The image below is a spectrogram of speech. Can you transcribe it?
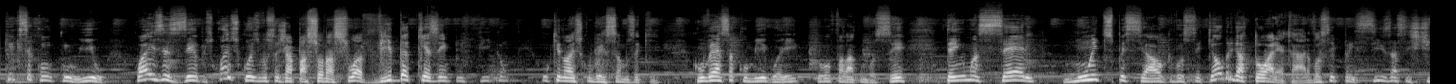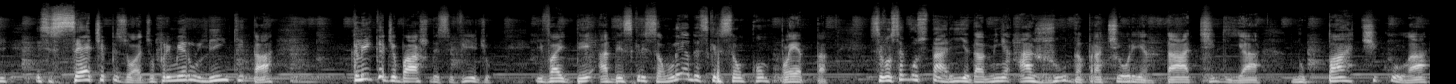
o que, que você concluiu, quais exemplos, quais coisas você já passou na sua vida que exemplificam o que nós conversamos aqui. Conversa comigo aí, que eu vou falar com você. Tem uma série muito especial que você que é obrigatória, cara. Você precisa assistir esses sete episódios. O primeiro link tá. Clica debaixo desse vídeo e vai ter a descrição. Leia a descrição completa. Se você gostaria da minha ajuda para te orientar, te guiar no particular,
